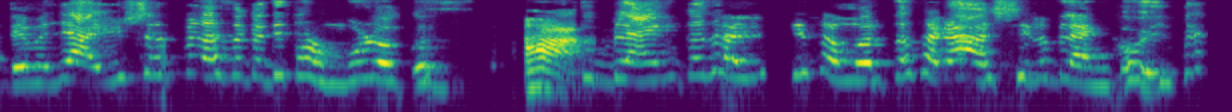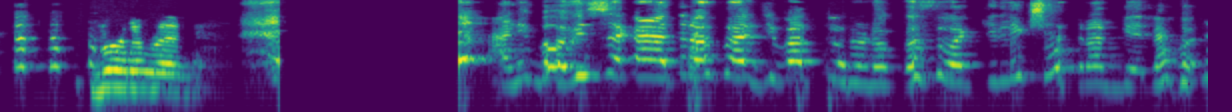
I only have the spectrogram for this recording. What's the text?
ते म्हणजे आयुष्यात पण असं कधी थांबू नकोस. तू ब्लँक झालीस की समोरचा सगळा आशिल ब्लँक होईल. बरोबर. आणि भविष्य काळात तर असं अजिबात करू नकोस वकिली क्षेत्रात गेल्यावर.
